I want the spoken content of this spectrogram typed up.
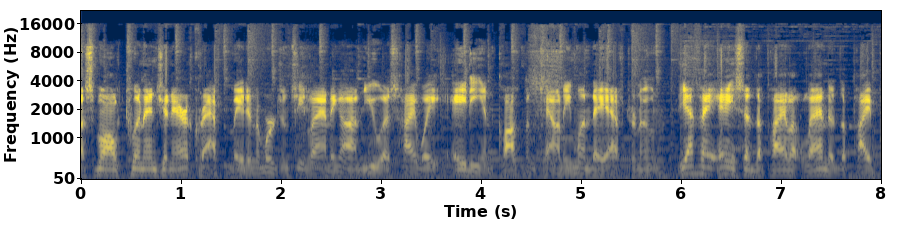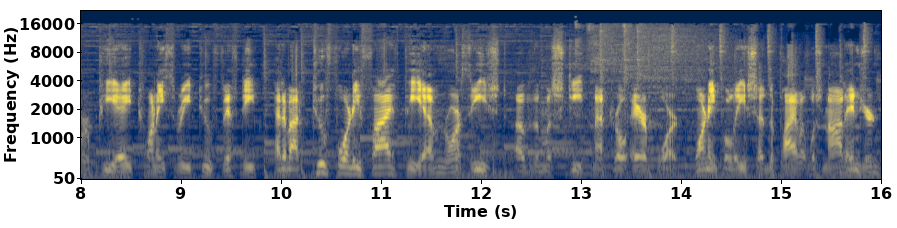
A small twin engine aircraft made an emergency landing on U.S. Highway 80 in Kaufman County Monday afternoon. The FAA said the pilot landed the Piper PA 23250 at about 2:45 p.m. northeast of the Mesquite Metro Airport. Forney police said the pilot was not injured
